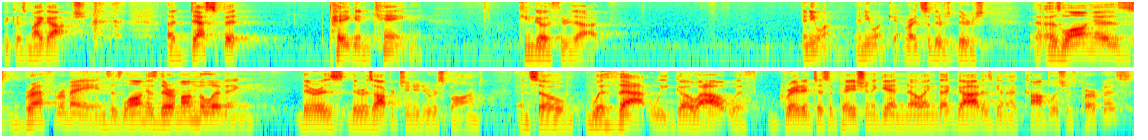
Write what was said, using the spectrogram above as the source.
because, my gosh, a despot pagan king can go through that. Anyone, anyone can, right? So there's, there's, as long as breath remains, as long as they're among the living, there is, there is opportunity to respond. And so, with that, we go out with great anticipation, again, knowing that God is going to accomplish his purpose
